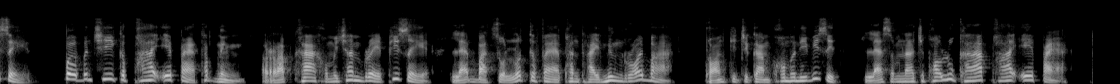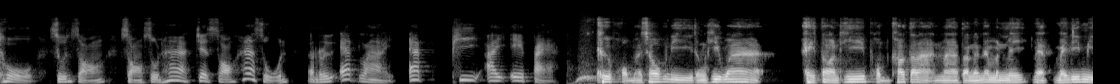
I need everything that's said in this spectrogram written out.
ิเศษ เปิดบัญชีกับพาย A8 ทับหนึ่งรับค่าคอมมิชชั่นเรทพิเศษ และบัตรส่วนลดกาแฟพันไทย 100 บาท พร้อมกิจกรรมคอมพานีวิสิตและสัมมนาเฉพาะลูกค้าพาย A8 โทร 02 205 7250 หรือแอดไลน์ @PIA8 คือผมมาโชคดีตรงที่ว่าไอตอนที่ผมเข้าตลาดมาตอนนั้นน่ะมันไม่แบบไม่ได้มี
